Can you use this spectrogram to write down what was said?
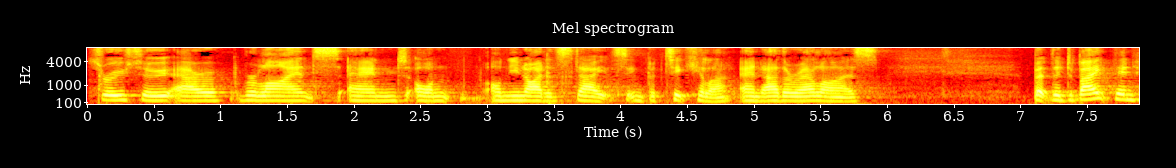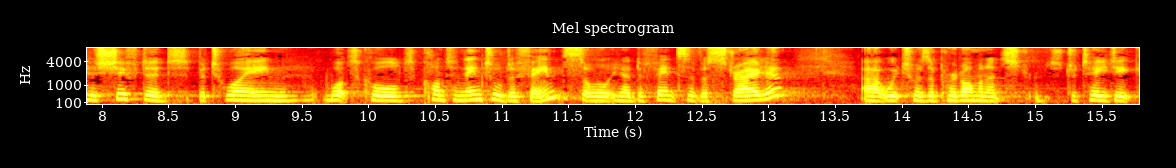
through to our reliance and on, on the United States in particular and other allies. But the debate then has shifted between what's called continental defence, or you know, defence of Australia, uh, which was a predominant st strategic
